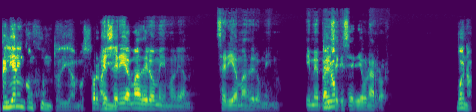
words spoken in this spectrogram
pelear en conjunto, digamos? Porque sería más de lo mismo, Leandro. Sería más de lo mismo. Y me parece que sería un error. Bueno,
